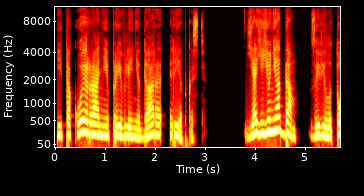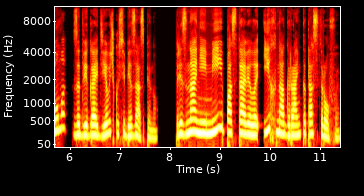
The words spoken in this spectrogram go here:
и такое раннее проявление дара – редкость. «Я ее не отдам!» заявила Тома, задвигая девочку себе за спину. Признание Мии поставило их на грань катастрофы.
